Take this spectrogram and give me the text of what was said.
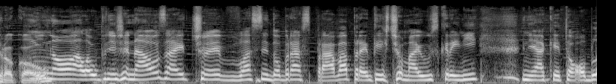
rokov. No, ale úplne, že naozaj, čo je vlastne dobrá správa pre tých, čo majú skrini nejaké to oblečenie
